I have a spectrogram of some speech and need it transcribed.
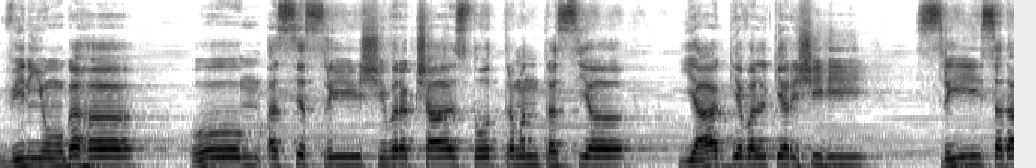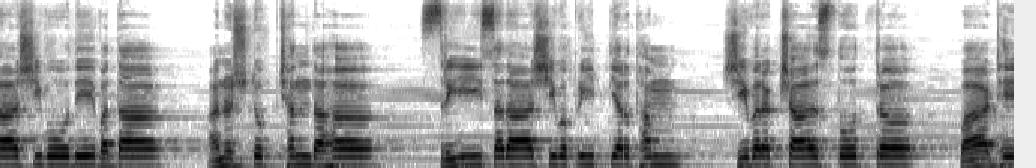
विनियोगः। ॐ अस्य श्रीशिवरक्षास्तोत्रमन्त्रस्य याज्ञवल्क्यऋषिः श्रीसदाशिवो देवता अनुष्टुप्छन्दः श्रीसदाशिवप्रीत्यर्थं शिवरक्षास्तोत्रपाठे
